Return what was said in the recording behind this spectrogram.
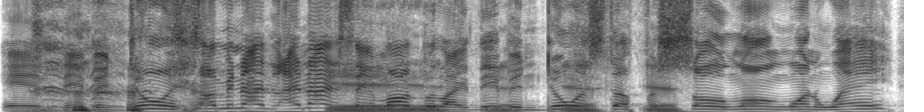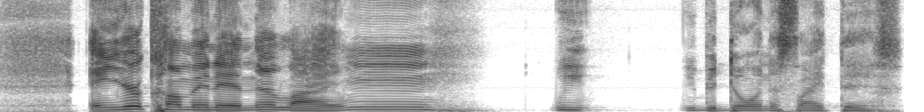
and they've been doing. I mean, not, I'm not saying Yeah, mafia, but like they've yeah, been doing yeah, stuff for yeah. so long one way, and you're coming in. They're like, mm, we we've been doing this like this.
